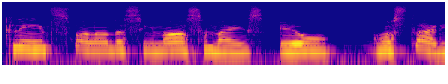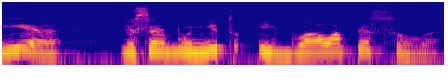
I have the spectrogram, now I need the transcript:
Clientes falando assim, nossa, mas eu gostaria de ser bonito igual a pessoa.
